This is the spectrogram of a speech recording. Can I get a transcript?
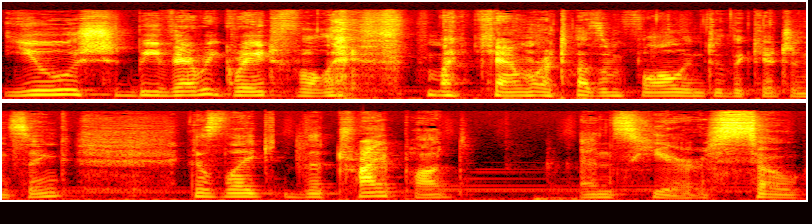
You should be very grateful if my camera doesn't fall into the kitchen sink because like the tripod ends here. So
